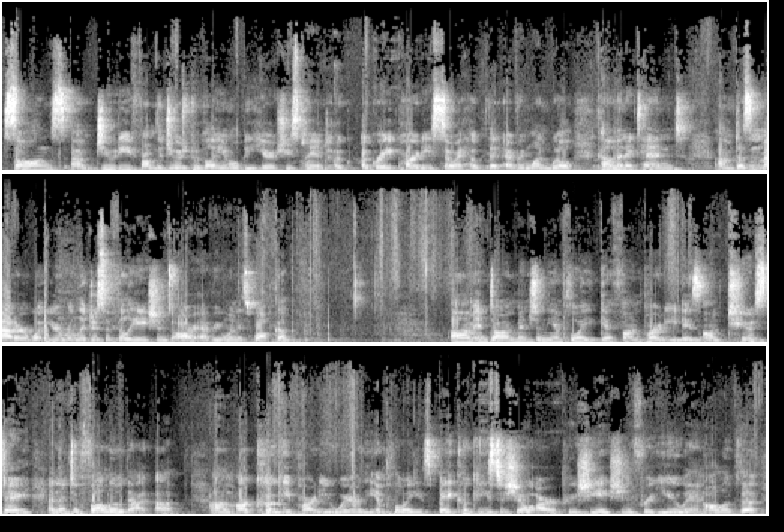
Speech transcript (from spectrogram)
songs. Um, Judy from the Jewish Pavilion will be here. She's planned a, a great party, so I hope that everyone will come and attend. Um, doesn't matter what your religious affiliations are, everyone is welcome. Um, and Dawn mentioned the employee gift fund party is on Tuesday, and then to follow that up, um, our cookie party where the employees bake cookies to show our appreciation for you and all of the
